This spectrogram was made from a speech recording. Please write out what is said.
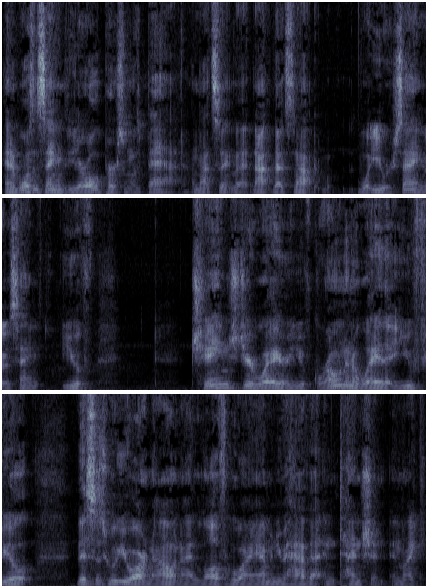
And it wasn't saying that your old person was bad. I'm not saying that. Not that's not what you were saying. It was saying you have changed your way or you've grown in a way that you feel this is who you are now and I love who I am and you have that intention and like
